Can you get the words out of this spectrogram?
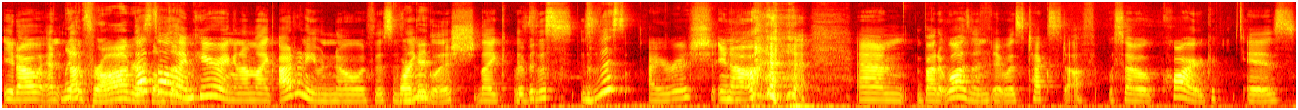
you know, and Like a that's frog or that's something. all I'm hearing, and I'm like, I don't even know if this is Kwarg it? English. Like, is Ribbit? this is this Irish? You know, um, but it wasn't. It was tech stuff. So kwarg is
